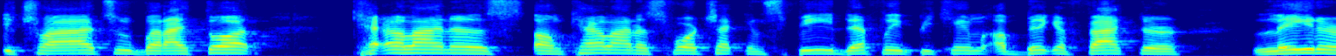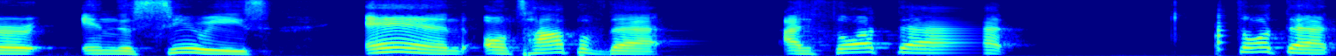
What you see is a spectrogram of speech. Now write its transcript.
they tried to. But I thought Carolina's um Carolina's forechecking speed definitely became a bigger factor later in the series. And on top of that, I thought that I thought that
